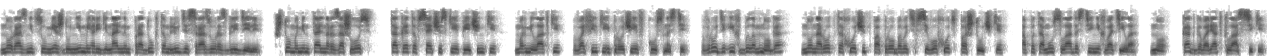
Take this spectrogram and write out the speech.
но разницу между ним и оригинальным продуктом люди сразу разглядели. Что моментально разошлось, так это всяческие печеньки, мармеладки, вафельки и прочие вкусности. Вроде их было много, но народ-то хочет попробовать всего хоть по штучке, а потому сладости не хватило. Но, как говорят классики,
